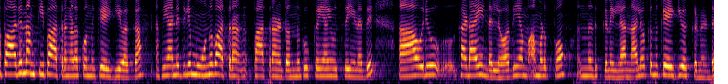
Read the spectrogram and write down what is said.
അപ്പോൾ ആദ്യം നമുക്ക് ഈ പാത്രങ്ങളൊക്കെ ഒന്ന് കഴുകി വെക്കാം. അപ്പോൾ ഞാനിതിൽ മൂന്ന് പാത്ര പാത്രമാണ് കേട്ടോ ഒന്ന് കുക്ക് ചെയ്യാൻ യൂസ് ചെയ്യണത്. ആ ഒരു കടായി ഉണ്ടല്ലോ അത് നമ്മളിപ്പോ നമ്മളിപ്പോൾ ഒന്ന് എടുക്കണില്ല. എന്നാലും ഒക്കെ ഒന്ന് കഴുകി വെക്കണുണ്ട്.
